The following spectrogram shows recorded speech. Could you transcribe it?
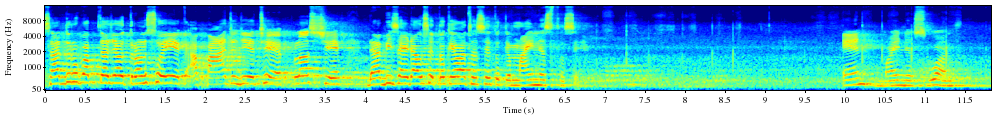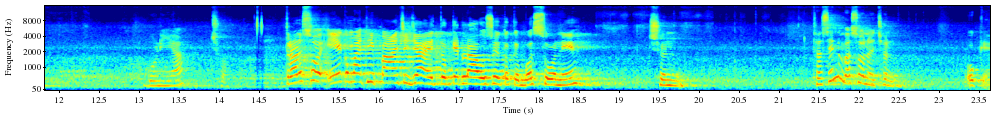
સાદુરૂપ આપતા જાઓ, ત્રણસો એક. આ પાંચ જે છે પ્લસ છે. ડાબી સાઈડ આવશે તો કેવા થશે? તો કે માઇનસ થશે. એન માઇનસ વન ગુણ્યા છ. ત્રણસો એકમાંથી પાંચ જાય તો કેટલા આવશે? તો કે બસો ને છન્નું. થશે ને બસો ને છન્નું? ઓકે.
